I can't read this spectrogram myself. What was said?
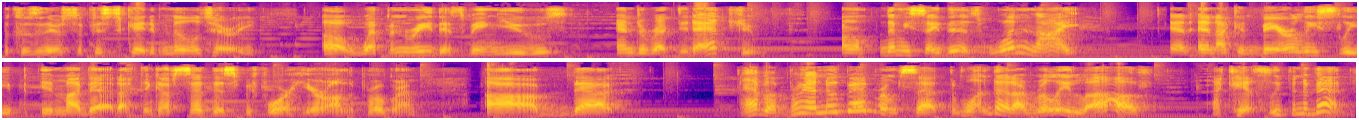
because there's sophisticated military uh, weaponry that's being used and directed at you. Um, let me say this one night, and, and I could barely sleep in my bed. I think I've said this before here on the program. Uh, that I have a brand new bedroom set, the one that I really love. I can't sleep in the bed.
